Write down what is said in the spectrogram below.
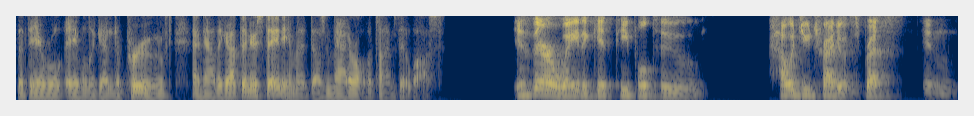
that they were able to get it approved. And now they got their new stadium and it doesn't matter all the times they lost. Is there a way to get people to, how would you try to express in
